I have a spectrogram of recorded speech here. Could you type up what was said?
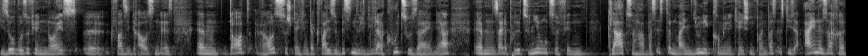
die so, wo so viel Neues äh, quasi draußen ist, ähm, dort rauszustechen und da quasi so ein bisschen so die lila Kuh zu sein, ja, ähm, seine Positionierung zu finden, klar zu haben, was ist denn mein Unique Communication Point? Was ist diese eine Sache,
